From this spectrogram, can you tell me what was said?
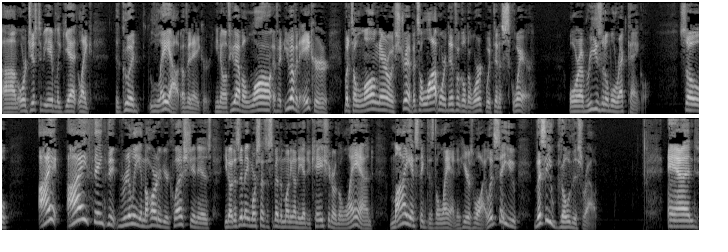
Um, or just to be able to get like a good layout of an acre. You know, if you have a long, if it, you have an acre, but it's a long, narrow strip, it's a lot more difficult to work with than a square or a reasonable rectangle. So, I I think that really in the heart of your question is, you know, does it make more sense to spend the money on the education or the land my instinct is the land, and here's why. Let's say you let's say you go this route, and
